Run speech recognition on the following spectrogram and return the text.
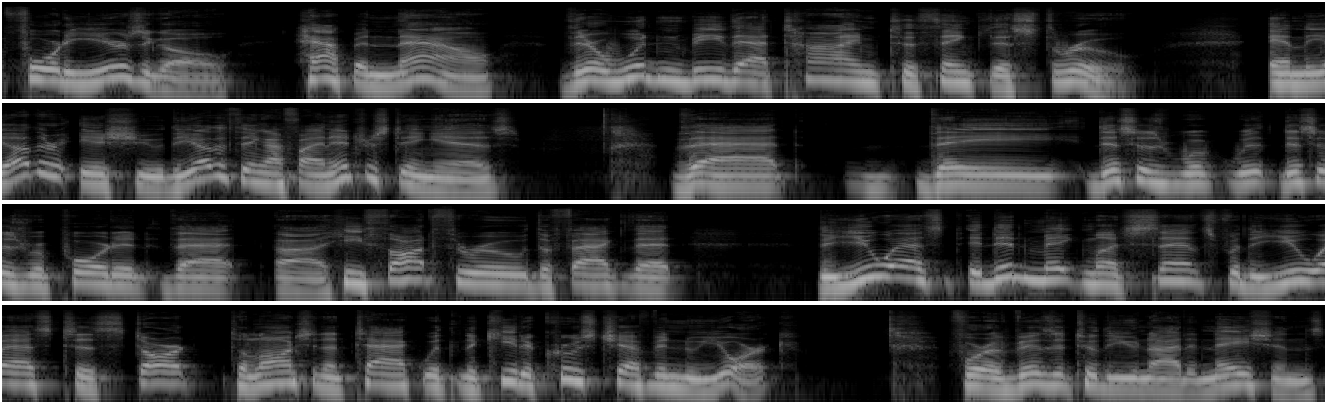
40 years ago happened now, there wouldn't be that time to think this through. And the other issue, the other thing I find interesting is that they this is this is reported that uh, he thought through the fact that the U.S. it didn't make much sense for the U.S. to start to launch an attack with Nikita Khrushchev in New York for a visit to the United Nations.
